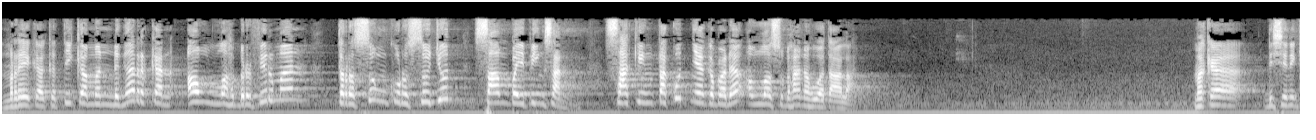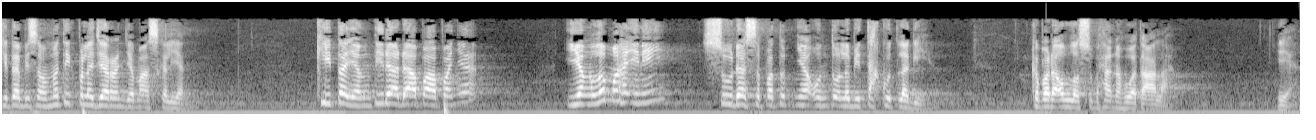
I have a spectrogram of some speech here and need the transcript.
mereka ketika mendengarkan Allah berfirman, tersungkur sujud sampai pingsan, saking takutnya kepada Allah Subhanahu wa taala. Maka di sini kita bisa memetik pelajaran jemaah sekalian. Kita yang tidak ada apa-apanya, yang lemah ini sudah sepatutnya untuk lebih takut lagi kepada Allah Subhanahu wa taala. Iya.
